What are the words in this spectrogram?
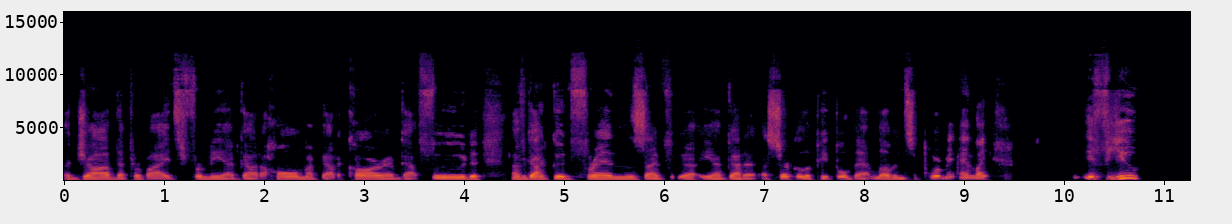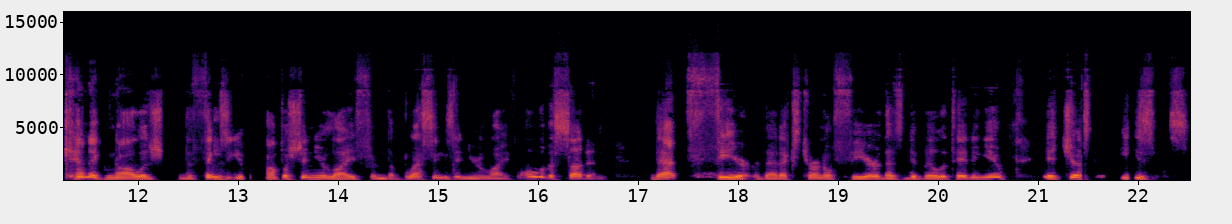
a job that provides for me. I've got a home. I've got a car. I've got food. I've got good friends. I've uh, I've got a, a circle of people that love and support me. And like, if you can acknowledge the things that you've accomplished in your life and the blessings in your life, all of a sudden, that fear, that external fear that's debilitating you, it just eases.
